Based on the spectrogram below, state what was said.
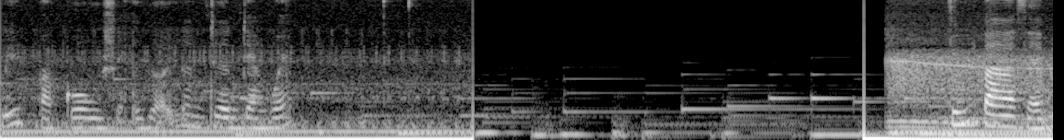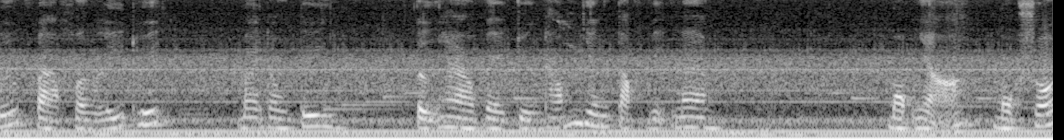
clip mà cô sẽ gửi lên trên trang web. Chúng ta sẽ bước vào phần lý thuyết. Bài đầu tiên, tự hào về truyền thống dân tộc Việt Nam. Một nhỏ, một số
